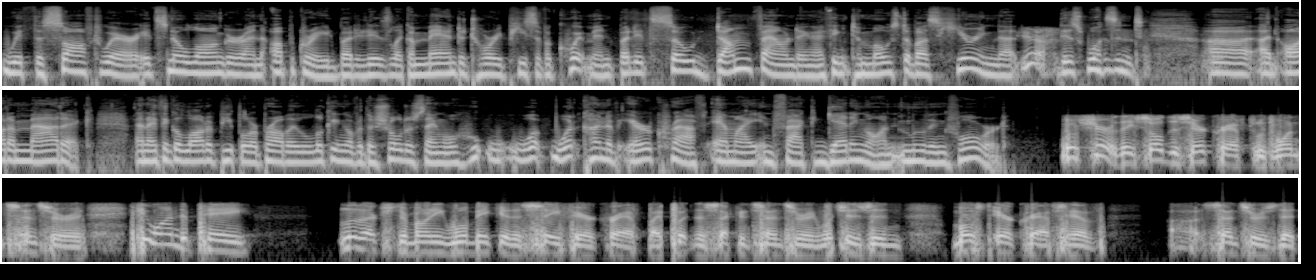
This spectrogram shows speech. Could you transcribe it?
with the software. It's no longer an upgrade, but it is like a mandatory piece of equipment. But it's so dumbfounding, I think, to most of us hearing that Yeah. this wasn't uh, an automatic. And I think a lot of people are probably looking over their shoulder saying, well, who, what, what kind of aircraft am I, in fact, getting on moving forward? Well, sure. They sold this aircraft with one sensor. If you wanted to pay a little extra money, we'll make it a safe aircraft by putting a second sensor in, which is in most aircrafts have uh, sensors that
